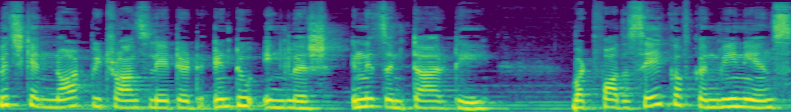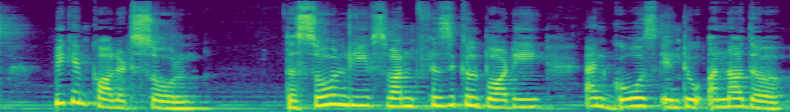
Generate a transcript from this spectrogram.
which cannot be translated into English in its entirety, but for the sake of convenience, we can call it soul. The soul leaves one physical body and goes into another,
